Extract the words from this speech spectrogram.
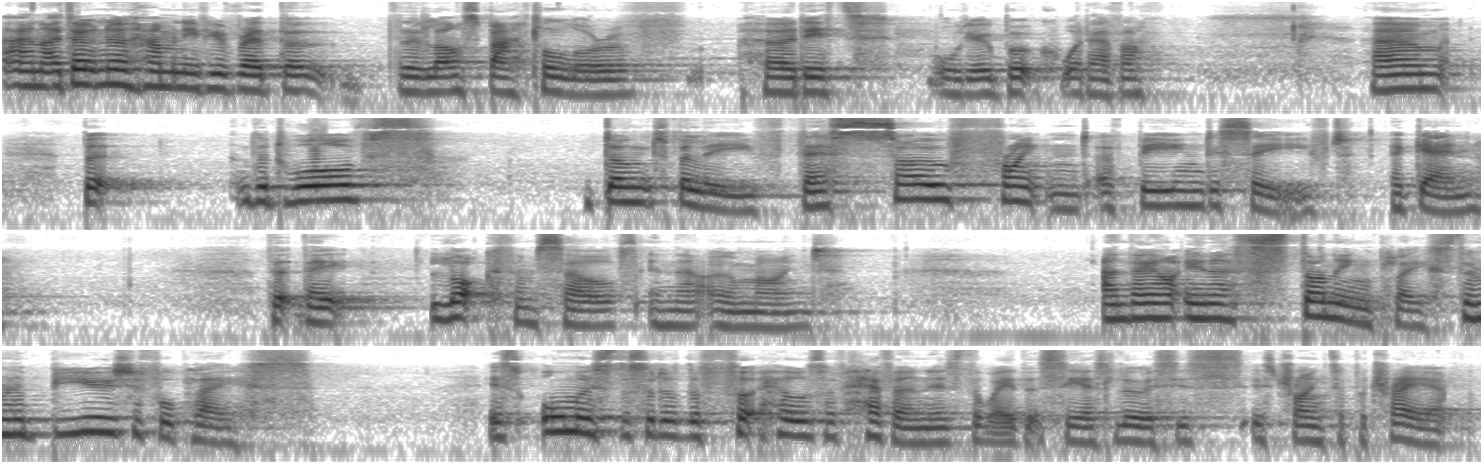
And I don't know how many of you have read the, the Last Battle or have heard it, audiobook, whatever. Um, but the dwarves don't believe. They're so frightened of being deceived again that they lock themselves in their own mind. And they are in a stunning place. They're in a beautiful place. It's almost the sort of the foothills of heaven, is the way that C.S. Lewis is, is trying to portray it.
